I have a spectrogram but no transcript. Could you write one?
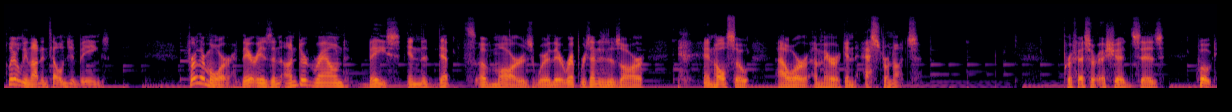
clearly not intelligent beings. Furthermore, there is an underground base in the depths of Mars where their representatives are, and also our American astronauts. Professor Eshed says, quote,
